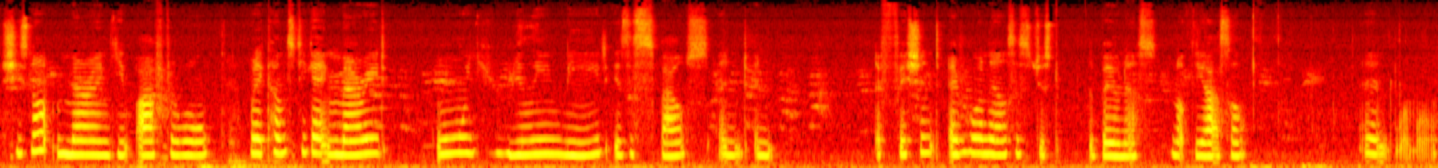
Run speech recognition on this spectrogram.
She's not marrying you after all. When it comes to getting married, all you really need is a spouse and an efficient. Everyone else is just the bonus, not the asshole. And one more.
